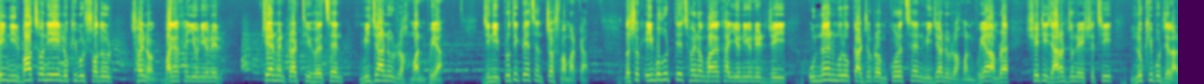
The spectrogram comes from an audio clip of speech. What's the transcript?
এই নির্বাচনে লক্ষ্মীপুর সদর ছয় নং বাগাখা ইউনিয়নের চেয়ারম্যান প্রার্থী হয়েছেন মিজানুর রহমান ভূঁইয়া, যিনি প্রতীক পেয়েছেন চশমা মার্কা। দর্শক, এই মুহূর্তে ছয় নং বাগাখা ইউনিয়নের যেই উন্নয়নমূলক কার্যক্রম করেছেন মিজানুর রহমান ভূঁইয়া, আমরা সেটি জানার জন্য এসেছি লক্ষ্মীপুর জেলার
